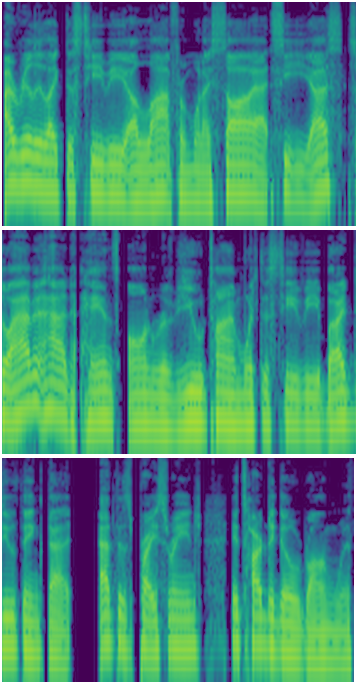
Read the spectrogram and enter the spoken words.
I really like this TV a lot from what I saw at CES. So I haven't had hands-on review time with this TV, but I do think that at this price range, it's hard to go wrong with.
